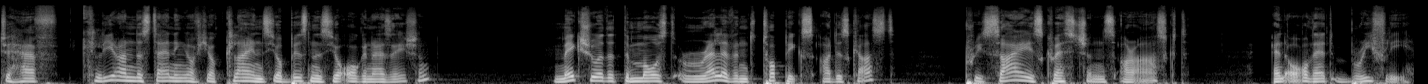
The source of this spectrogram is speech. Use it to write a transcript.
to have clear understanding of your clients, your business, your organization. Make sure that the most relevant topics are discussed, precise questions are asked, and all that briefly,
